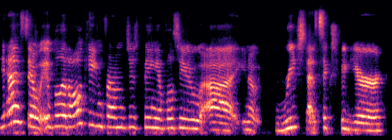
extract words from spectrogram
Yeah so it well it all came from just being able to uh you know reach that six figure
